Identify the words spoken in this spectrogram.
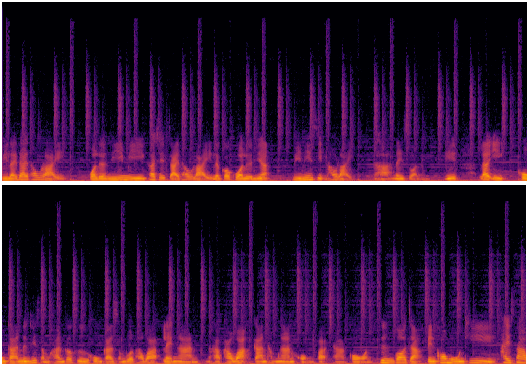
มีรายได้เท่าไหร่ ครัวเรือนนี้มีค่าใช้จ่ายเท่าไหร่ แล้วก็ครัวเรือนเนี้ยมีหนี้สินเท่าไหร่นะคะในส่วนนี้ และอีกโครงการหนึ่งที่สำคัญก็คือโครงการสำรวจภาวะแรงงานนะคะภาวะการทำงานของประชากร ซึ่งก็จะเป็นข้อมูลที่ให้ทราบ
